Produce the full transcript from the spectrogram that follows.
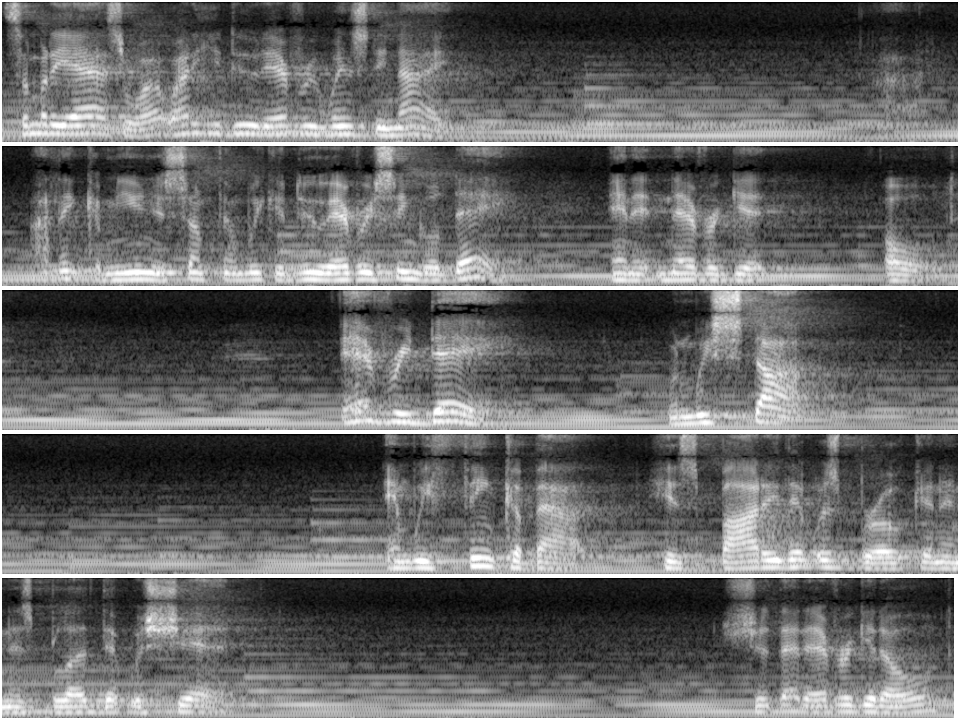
Somebody asked, why, why do you do it every Wednesday night? I think communion is something we could do every single day and it never get old. Every day when we stop and we think about his body that was broken and his blood that was shed, should that ever get old?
